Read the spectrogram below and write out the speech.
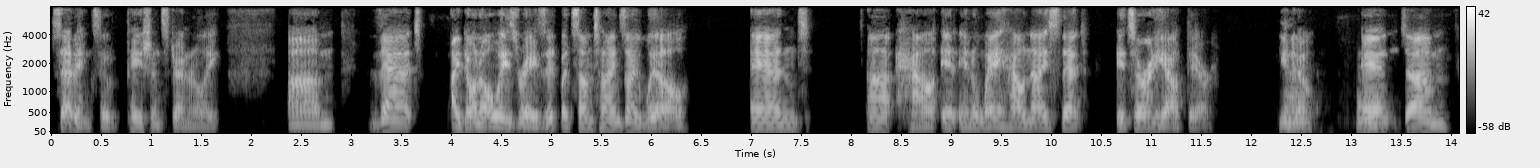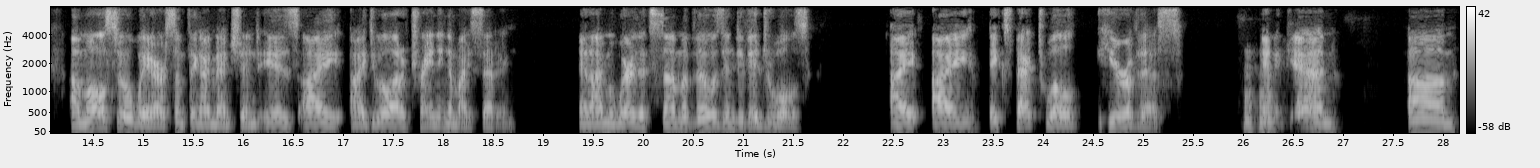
setting, so patients generally. Um, that I don't always raise it, but sometimes I will. And uh, how in, in a way how nice that it's already out there you Mm, know Mm. and um, i'm also aware something i mentioned is i i do a lot of training in my setting and i'm aware that some of those individuals i i expect will hear of this Mhm. and again um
